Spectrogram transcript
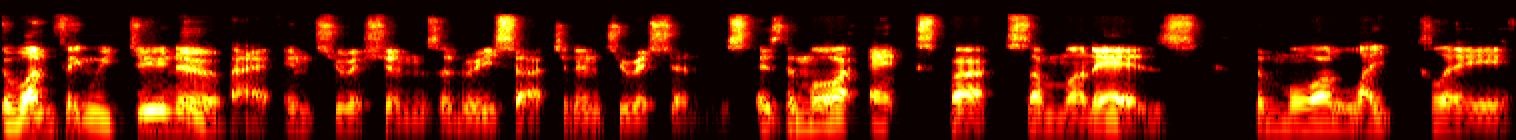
the one thing we do know about intuitions and research and intuitions is the more expert someone is, the more likely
